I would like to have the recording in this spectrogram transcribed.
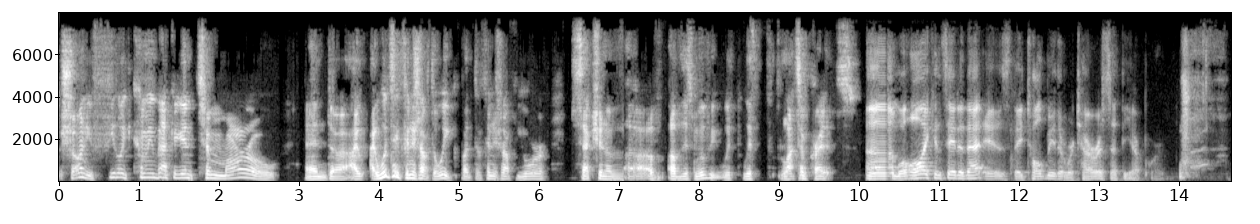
Sean, you feel like coming back again tomorrow? And uh, I, I would say finish off the week, but to finish off your section of of, of this movie with, with lots of credits. Um, well, all I can say to that is they told me there were terrorists at the airport.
